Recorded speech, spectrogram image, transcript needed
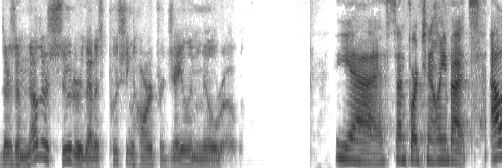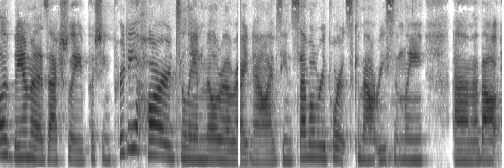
there's another suitor that is pushing hard for Jalen Milroe. Yes, unfortunately, but Alabama is actually pushing pretty hard to land Milroe right now. I've seen several reports come out recently um, about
